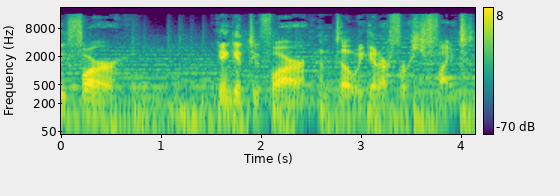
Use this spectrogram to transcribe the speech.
Too far can't get too far until we get our first fight.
